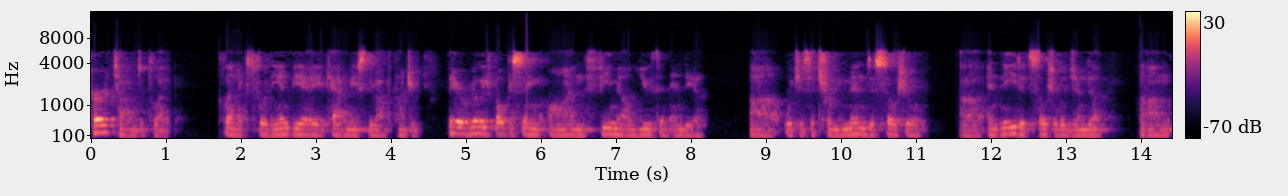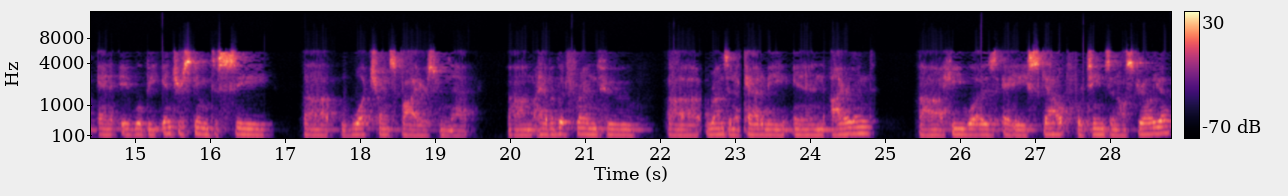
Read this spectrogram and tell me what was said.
her time to play clinics for the NBA academies throughout the country. They are really focusing on female youth in India, uh, which is a tremendous social uh, and needed social agenda. Um, and it will be interesting to see uh, what transpires from that. Um, I have a good friend who uh, runs an academy in Ireland uh, he was a scout for teams in Australia,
